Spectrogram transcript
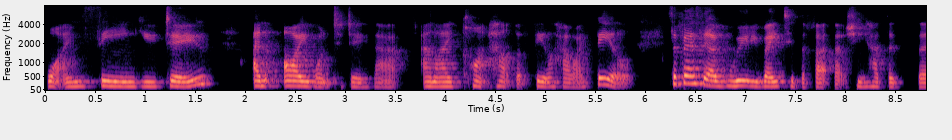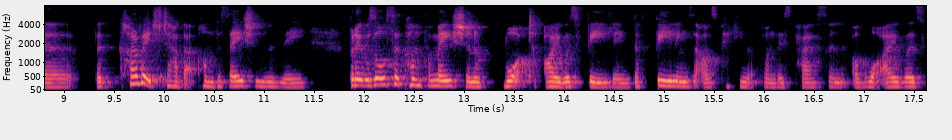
what I'm seeing you do, and I want to do that, and I can't help but feel how I feel." So, firstly, I really rated the fact that she had the, the, the courage to have that conversation with me. But it was also confirmation of what I was feeling, the feelings that I was picking up from this person, of what I was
